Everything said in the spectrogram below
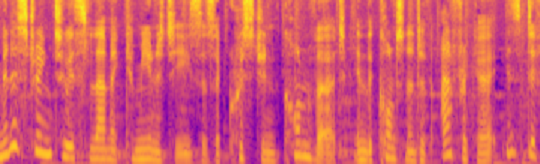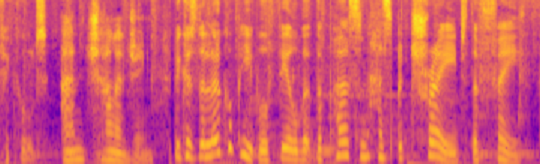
Ministering to Islamic communities as a Christian convert in the continent of Africa is difficult and challenging because the local people feel that the person has betrayed the faith.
